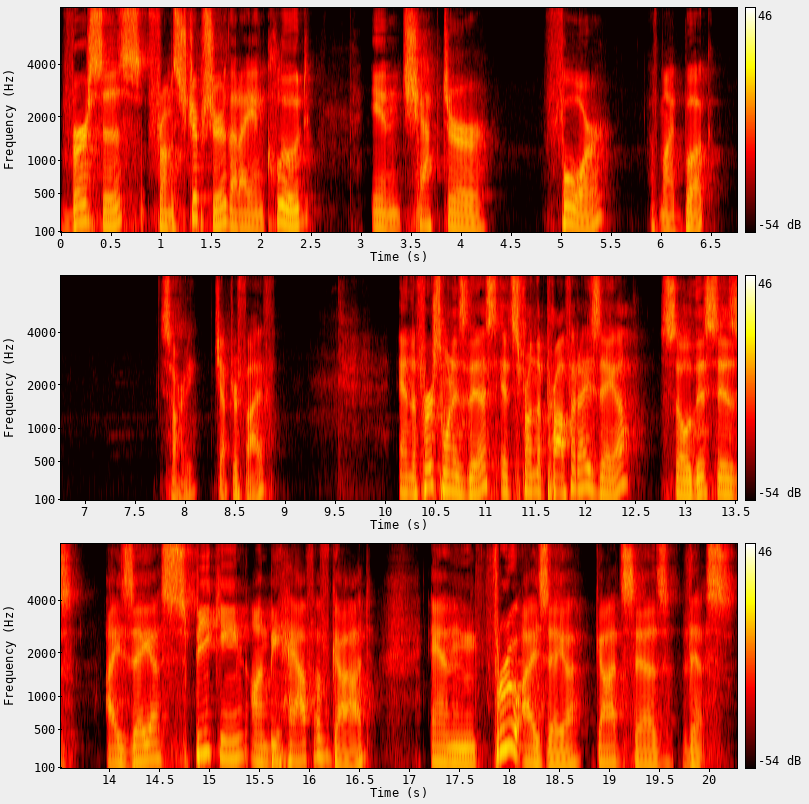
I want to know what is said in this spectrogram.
verses from scripture that I include in chapter 4 of my book. Sorry, chapter 5. And the first one is this it's from the prophet Isaiah. So this is Isaiah speaking on behalf of God. And through Isaiah, God says this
